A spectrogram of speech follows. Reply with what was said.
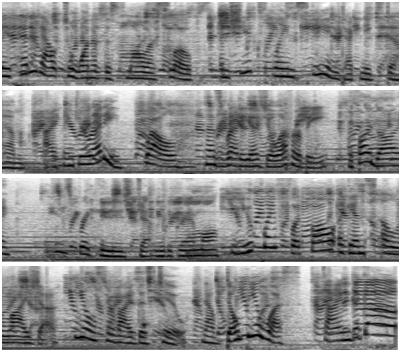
They headed out to one of the smaller slopes, and she explained skiing techniques to him. I think you're ready. Well, as ready as you'll ever be. If I die, please break the news gently to Grandma. You play football against Elijah. You'll survive this too. Now don't be a wuss. Time to go!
